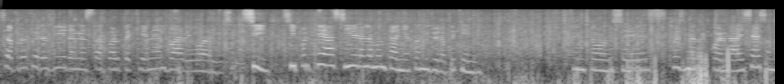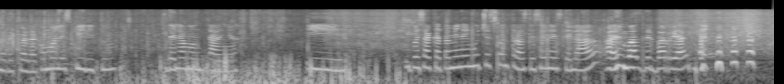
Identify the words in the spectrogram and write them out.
O sea, prefieres vivir en esta parte que en el barrio, barrio, ¿sí? Sí, sí, porque así era la montaña cuando yo era pequeña. Entonces, pues me recuerda, es eso, me recuerda como el espíritu de la montaña. Y, y pues acá también hay muchos contrastes en este lado, además del barrial.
